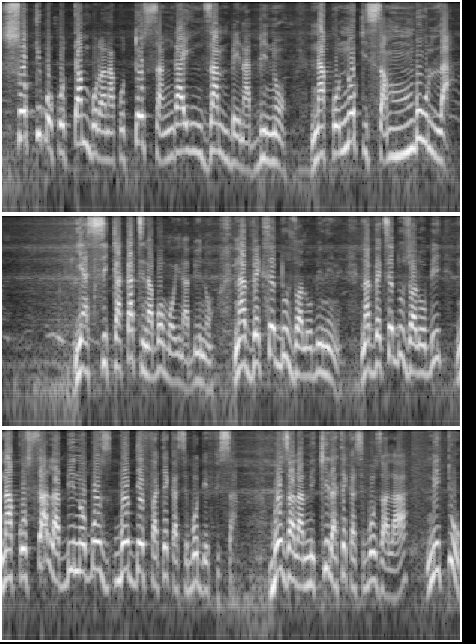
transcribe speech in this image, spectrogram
soki bokotambola na kotosa ngai nzambe na bino nakonokisa mbula ya sika kati na bomoi na bino na verse 12 alobi nini na verse 12 alobi nakosala bino bodefa te kasi bodefisa bozala mikila te kasi bozala mitu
